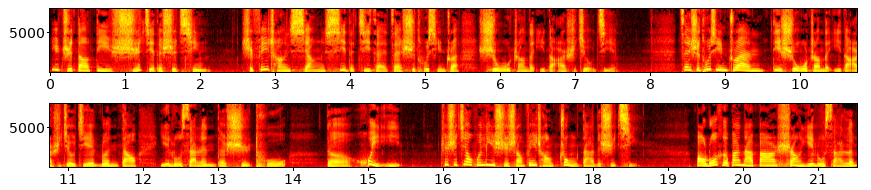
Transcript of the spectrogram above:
一直到第十节的事情是非常详细的记载在使徒行传十五章的一到二十九节。在使徒行传第十五章的一到二十九节，论到耶路撒冷的使徒的会议，这是教会历史上非常重大的事情。保罗和巴拿巴上耶路撒冷，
